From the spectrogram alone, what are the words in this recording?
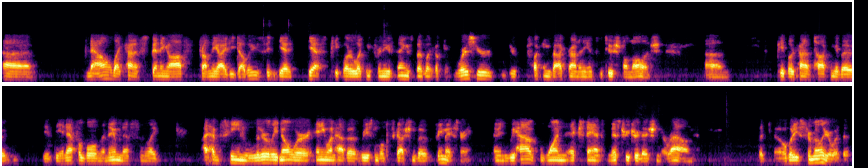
uh, now, like kind of spinning off from the IDWs. Yeah, yes, people are looking for new things, but like, okay, where's your your fucking background in the institutional knowledge? Um, people are kind of talking about the, the ineffable and the numinous, and like, I have seen literally nowhere anyone have a reasonable discussion about Freemasonry. I mean, we have one extant mystery tradition around, but nobody's familiar with it.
